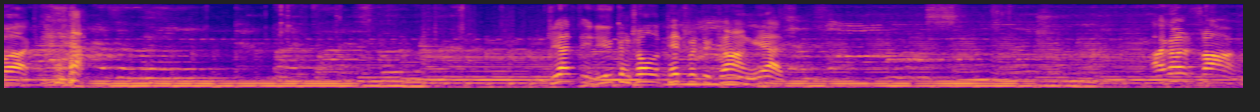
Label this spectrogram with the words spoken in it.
Fuck. Jesse, do you control the pitch with your tongue? Yes. I got a song.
